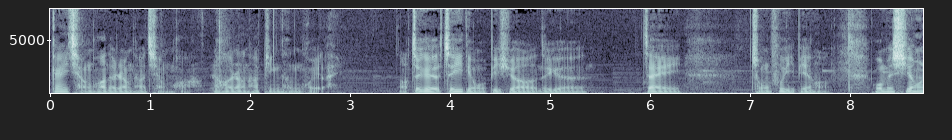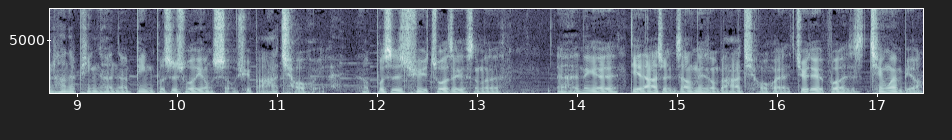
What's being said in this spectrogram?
该强化的让它强化，然后让它平衡回来。好，这个这一点我必须要这个再重复一遍哈。我们希望它的平衡呢，并不是说用手去把它敲回来，而不是去做这个什么。呃，那个跌打损伤那种，把它乔回来，绝对不，千万不要。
